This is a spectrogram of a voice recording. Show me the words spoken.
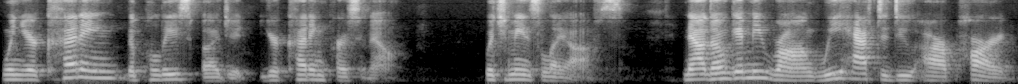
when you're cutting the police budget, you're cutting personnel, which means layoffs. Now, don't get me wrong, we have to do our part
